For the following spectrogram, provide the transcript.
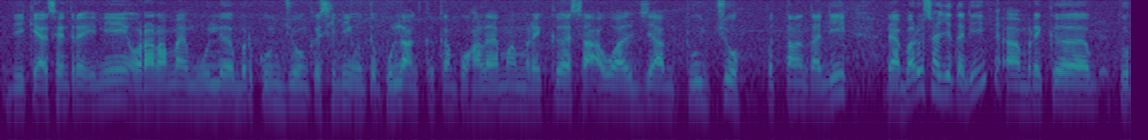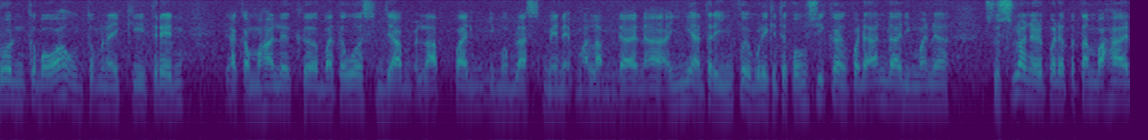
di KL Central ini orang ramai mula berkunjung ke sini untuk pulang ke kampung halaman mereka seawal jam 7 petang tadi. Dan baru saja tadi uh, mereka turun ke bawah untuk menaiki tren yang akan menghala ke Butterworth jam 8.15 minit malam. Dan uh, ini antara info yang boleh kita kongsikan kepada anda di mana susulan daripada pertambahan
